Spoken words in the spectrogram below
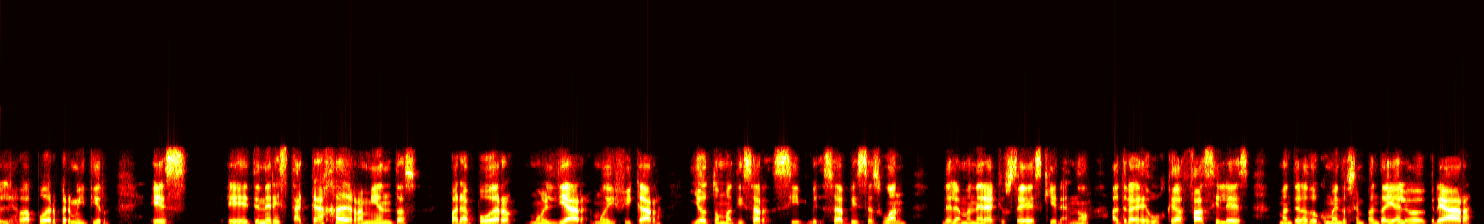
les va a poder permitir es eh, tener esta caja de herramientas para poder moldear, modificar y automatizar SAP Business One de la manera que ustedes quieran, ¿no? A través de búsquedas fáciles, mantener documentos en pantalla luego de crear,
